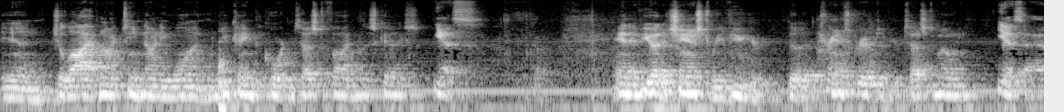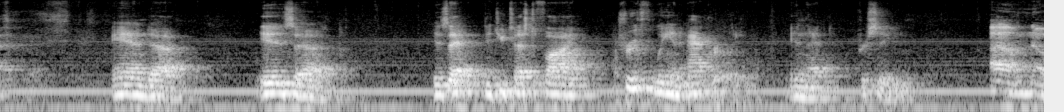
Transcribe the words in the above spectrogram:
in July of 1991 when you came to court and testified in this case? Yes. And have you had a chance to review your, the transcript of your testimony? Yes, I have. And uh, is, uh, is that, did you testify truthfully and accurately in that proceeding? Um, no,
